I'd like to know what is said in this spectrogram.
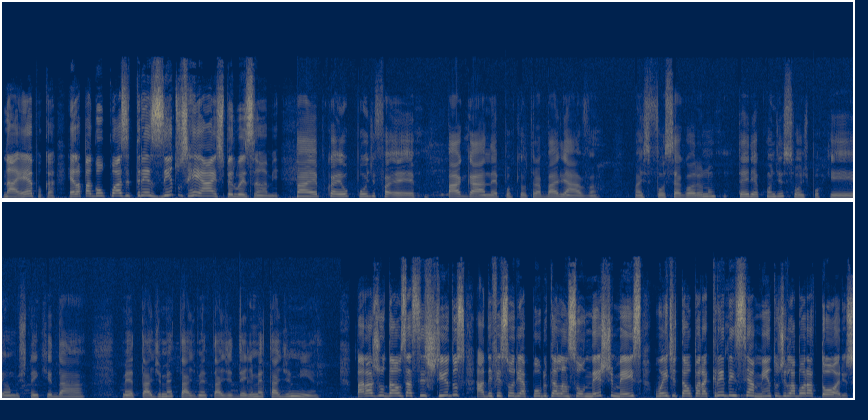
Na época, ela pagou quase 300 reais pelo exame. Na época, eu pude é, pagar, né, porque eu trabalhava. Mas se fosse agora, eu não teria condições, porque ambos têm que dar metade, metade. Metade dele e metade minha. Para ajudar os assistidos, a Defensoria Pública lançou neste mês um edital para credenciamento de laboratórios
